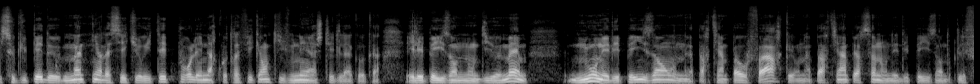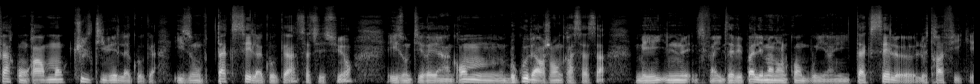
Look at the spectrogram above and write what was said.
s'occupaient de maintenir la sécurité pour les narcotrafiquants qui venaient acheter de la coca. Et les paysans l'ont dit eux-mêmes. Nous, on est des paysans, on n'appartient pas aux FARC, on n'appartient à personne, on est des paysans. Donc les FARC ont rarement cultivé de la coca. Ils ont taxé la coca, ça c'est sûr, et ils ont tiré un grand, beaucoup d'argent grâce à ça mais ils n'avaient pas les mains dans le cambouis. Hein. Ils taxaient le, trafic.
